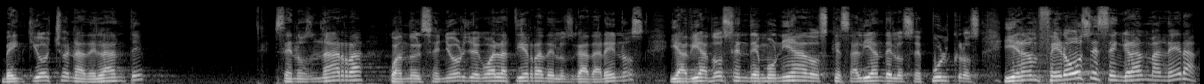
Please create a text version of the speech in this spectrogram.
28 en adelante, se nos narra cuando el Señor llegó a la tierra de los Gadarenos y había dos endemoniados que salían de los sepulcros y eran feroces en gran manera.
